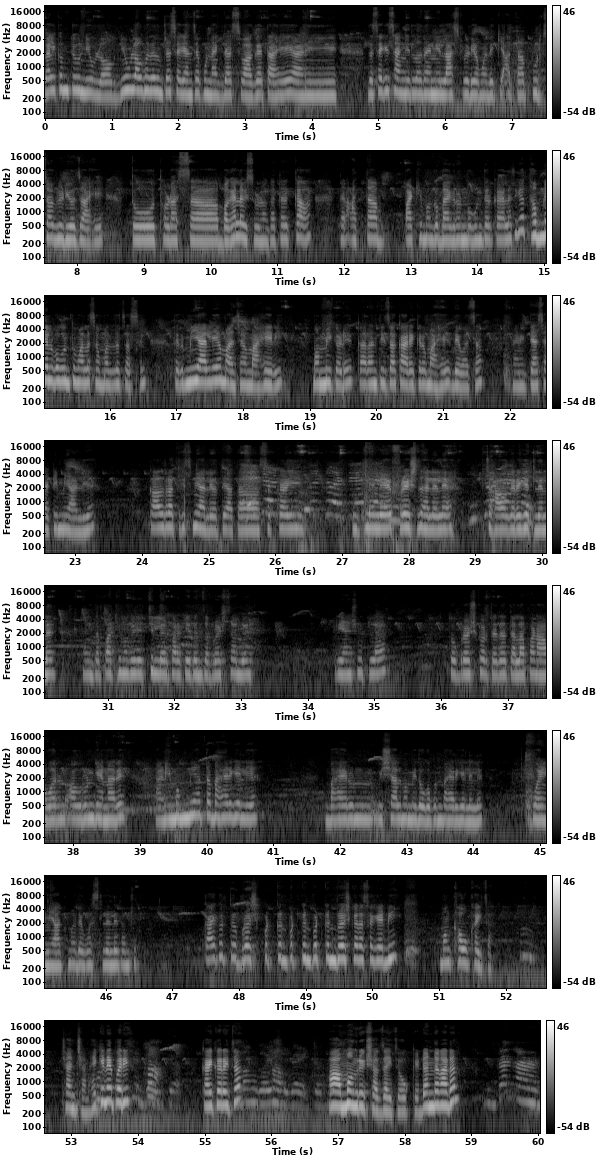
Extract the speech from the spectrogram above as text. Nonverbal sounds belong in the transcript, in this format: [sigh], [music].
Welcome to new vlog. New व्लॉगमध्ये तुमच्या सगळ्यांचं पुन्हा एकदा स्वागत आहे. आणि जसं की सांगितलं त्यांनी लास्ट व्हिडिओमध्ये की आता पुढचा व्हिडिओ जो आहे तो थोडासा बघायला विसरू नका. तर का? तर आत्ता पाठीमागं बॅकग्राऊंड बघून तर कळालं असेल किंवा थंबनेल बघून तुम्हाला समजलंच असेल. तर मी आली आहे माझ्या माहेरी मम्मीकडे कारण तिचा कार्यक्रम आहे देवाचा. आणि त्यासाठी मी आली आहे. काल रात्रीच मी आले होते. आता सकाळी उठलेले फ्रेश झालेले. आहे चहा वगैरे घेतलेला आहे. आणि त्या पाठीमागे जे चिल्लर पार्टी आहे त्यांचा ब्रश चालू आहे. प्रियांश उठला तो ब्रश करतोय तर त्याला पण आवर आवरून घेणार आहे. आणि मम्मी आता बाहेर गेली आहे. बाहेरून विशाल मम्मी दोघं पण बाहेर गेलेले आहेत. वहिनी आतमध्ये बसलेले आहेत आमचे काय करतोय ब्रश पटकन पटकन पटकन ब्रश करा सगळ्यांनी. मग खाऊ खायचा. छान छान. आहे की नाही परी? काय करायचं? हां मग रिक्षात जायचं. ओके दंडनाडन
